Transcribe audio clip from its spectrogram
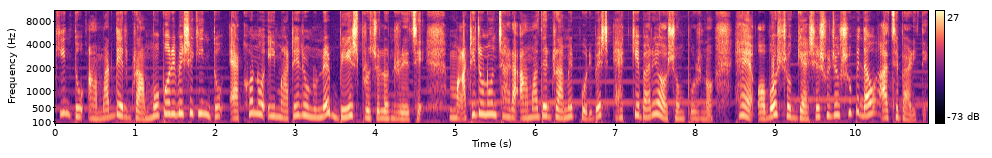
কিন্তু আমাদের গ্রাম্য পরিবেশে কিন্তু এখনও এই মাটির উনুনের বেশ প্রচলন রয়েছে। মাটির উনুন ছাড়া আমাদের গ্রামের পরিবেশ একেবারে অসম্পূর্ণ। হ্যাঁ অবশ্য গ্যাসের সুযোগ সুবিধাও আছে বাড়িতে।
